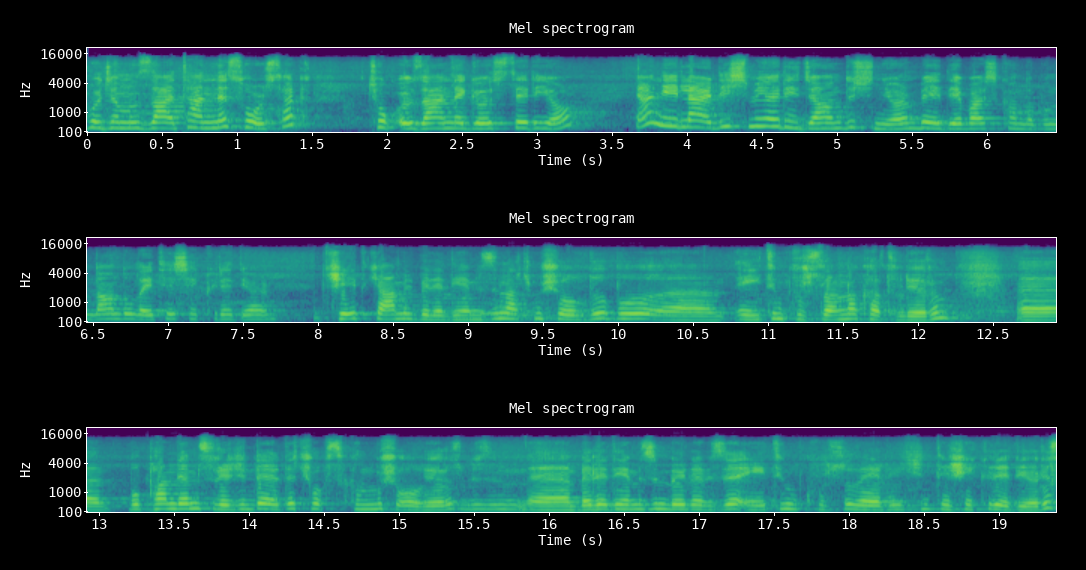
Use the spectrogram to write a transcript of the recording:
Hocamız zaten ne sorsak çok özenle gösteriyor. Yani ileride işime yarayacağını düşünüyorum. Belediye başkanı da bundan dolayı teşekkür ediyorum. Şehit Kamil Belediye'mizin açmış olduğu bu e, eğitim kurslarına katılıyorum. E, Bu pandemi sürecinde evde çok sıkılmış oluyoruz. Bizim e, belediyemizin böyle bize eğitim kursu verdiği için teşekkür ediyoruz.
